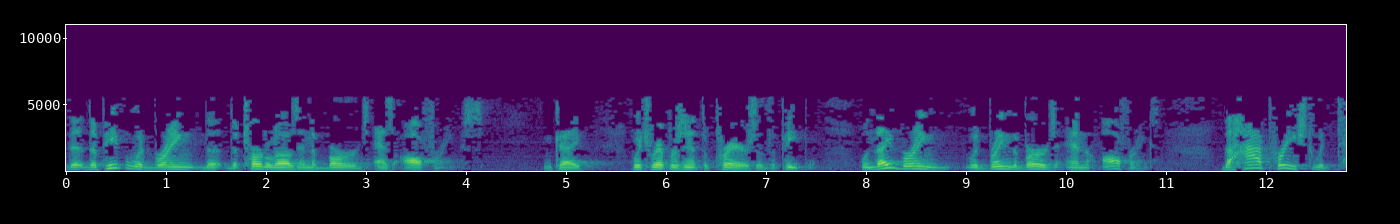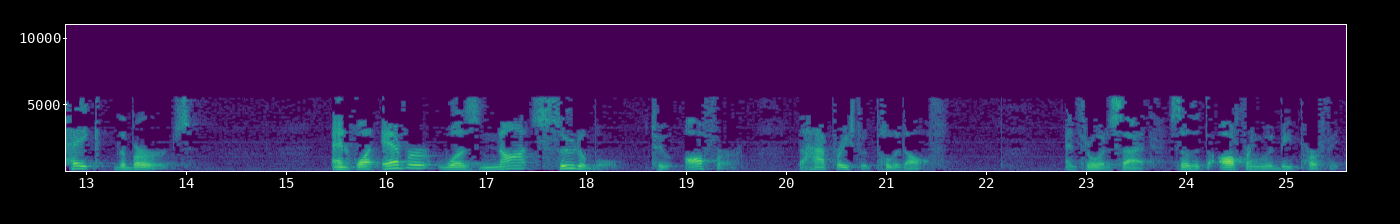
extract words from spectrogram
the, the people would bring the, the turtle doves and the birds as offerings, okay, which represent the prayers of the people when they bring, would bring the birds and the offerings, the high priest would take the birds, and whatever was not suitable to offer, the high priest would pull it off and throw it aside so that the offering would be perfect.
